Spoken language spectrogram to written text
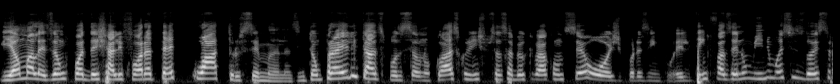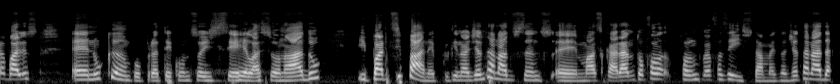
E é uma lesão que pode deixar ele fora até quatro semanas. Então, para ele estar à disposição no clássico, a gente precisa saber o que vai acontecer hoje, por exemplo. Ele tem que fazer no mínimo esses dois trabalhos é, no campo para ter condições de ser relacionado e participar, né? Porque não adianta nada o Santos é, mascarar, não tô falando, falando, que vai fazer isso, tá? Mas não adianta nada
